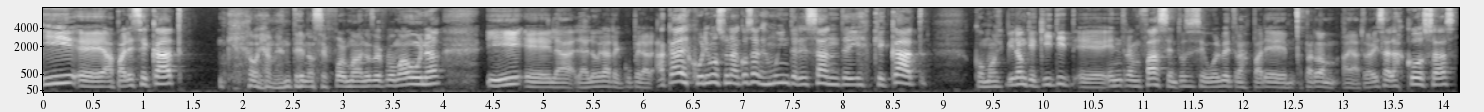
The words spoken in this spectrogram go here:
Y eh, aparece Kat, que obviamente no se forma, no se forma una, y eh, la, la, logra recuperar. Acá descubrimos una cosa que es muy interesante y es que Kat como vieron que Kitty eh, entra en fase, entonces se vuelve transparente, perdón, atraviesa las cosas,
